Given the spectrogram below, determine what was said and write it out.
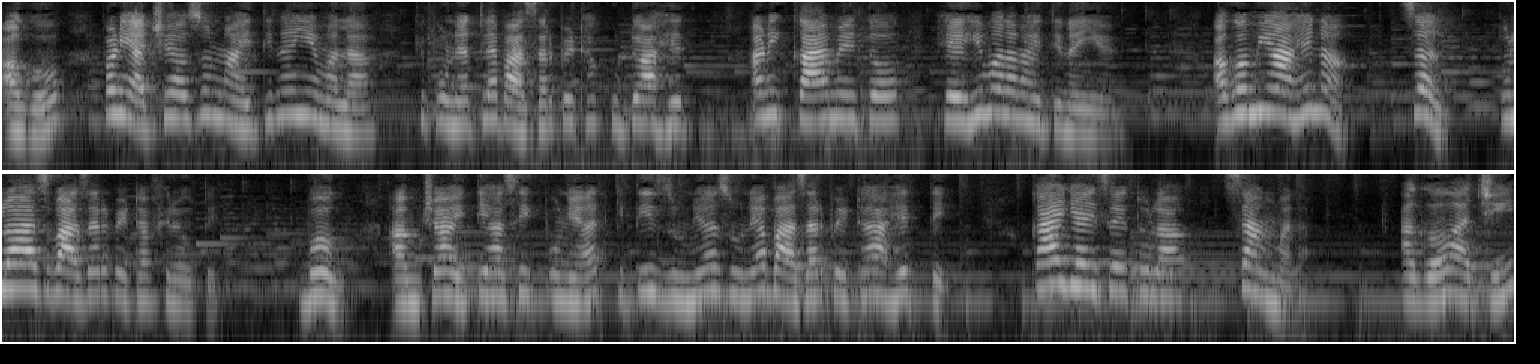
अगं पण याची अजून माहिती नाहीये मला की पुण्यातल्या बाजारपेठा कुठं आहेत आणि काय मिळतं हेही मला माहिती नाहीये. अगं मी आहे ना. चल तुला आज बाजारपेठा फिरवते. बघ आमच्या ऐतिहासिक पुण्यात किती जुन्या जुन्या बाजारपेठा आहेत ते. काय घ्यायचंय तुला? सांग मला. अगं आजी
